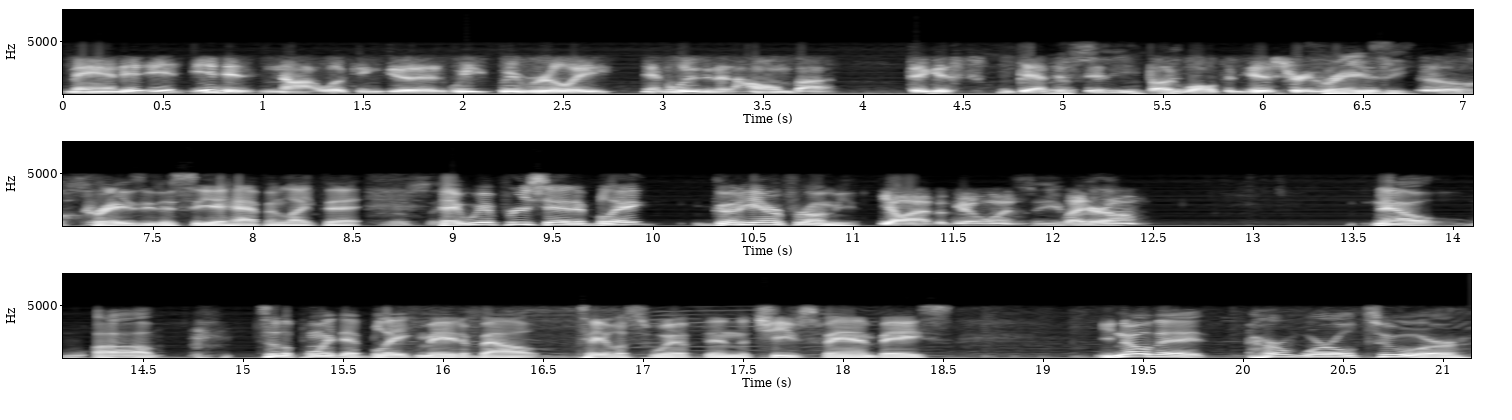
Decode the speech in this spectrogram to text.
man, it, it, it is not looking good. We we really and losing at home by biggest deficit in Bud Walton history. Crazy, just, crazy to see it happen like that. see. Hey, we appreciate it, Blake. Good hearing from you. Y'all have a good one See you later bro. on. Now, uh, to the point that Blake made about Taylor Swift and the Chiefs fan base, you know that her world tour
